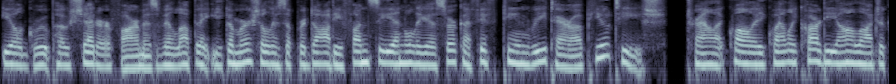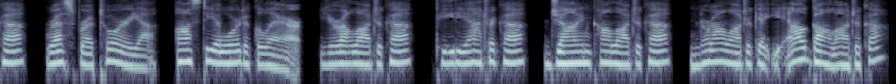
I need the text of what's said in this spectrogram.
Il gruppo Shedir Pharma sviluppa e commercializza prodotti funzionali a circa 15 reterapeutici, tra le quali quella cardiologica, respiratoria, osteoarticolare, urologica, pediatrica, gynecologica, neurologica e algologica,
